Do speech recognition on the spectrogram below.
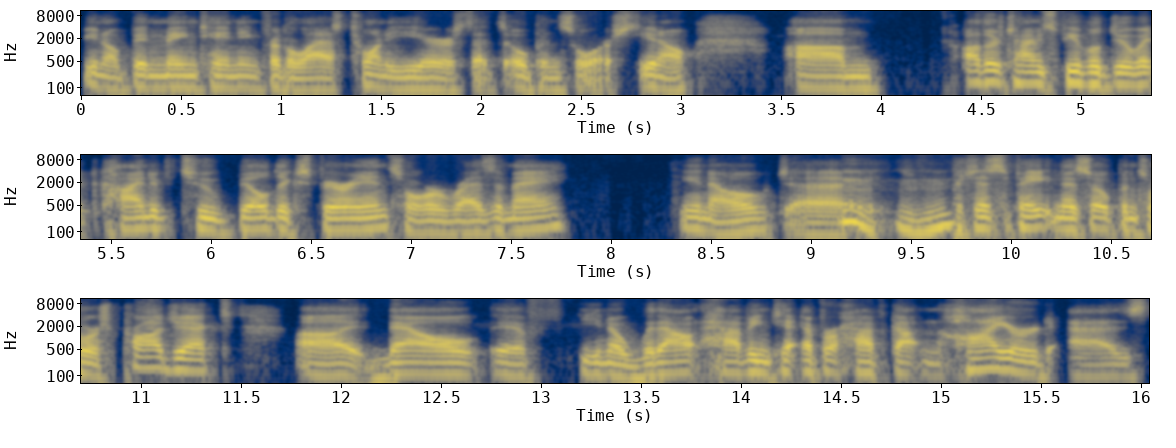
you know been maintaining for the last twenty years. That's open source. You know, um, other times people do it kind of to build experience or a resume. You know, uh, mm-hmm. participate in this open source project. Uh, now, if you know, without having to ever have gotten hired as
